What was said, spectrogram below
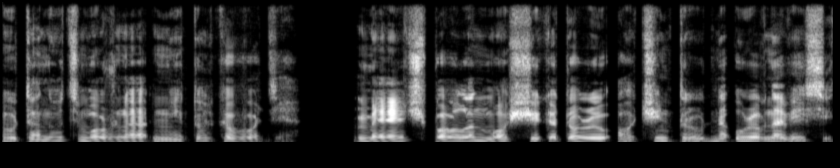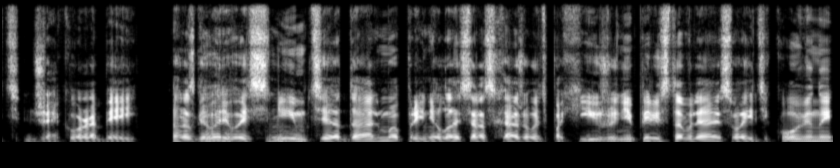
«Утонуть можно не только в воде. Меч полон мощи, которую очень трудно уравновесить, Джек Воробей. Разговаривая с ним, Теодальма принялась расхаживать по хижине, переставляя свои диковины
